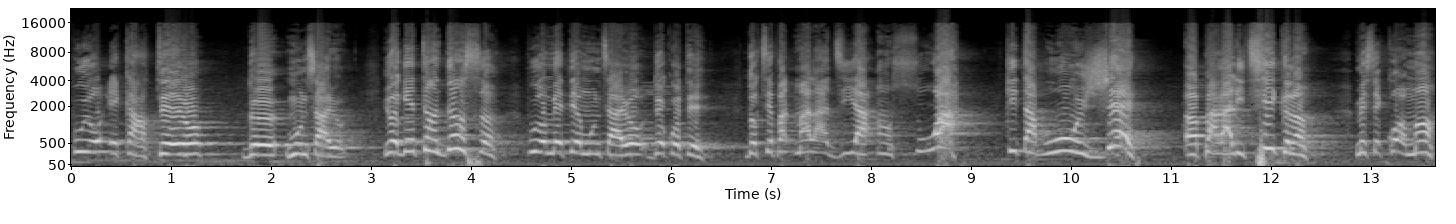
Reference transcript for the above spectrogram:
pour écarter de moun sa yo. Yo gen tendance pour mettre moun sa de côté. Donc c'est pas de maladie en soi qui t'a rongé euh, paralytique là, mais c'est comment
